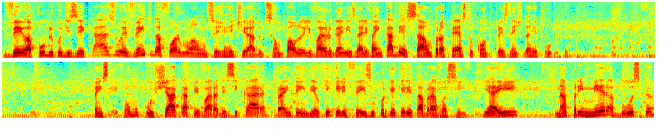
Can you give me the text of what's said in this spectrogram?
veio a público dizer que caso o evento da Fórmula 1 seja retirado de São Paulo, ele vai organizar, ele vai encabeçar um protesto contra o presidente da República. Pensei, vamos puxar a capivara desse cara para entender o que, que ele fez e o porquê que ele tá bravo assim. E aí, na primeira busca,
